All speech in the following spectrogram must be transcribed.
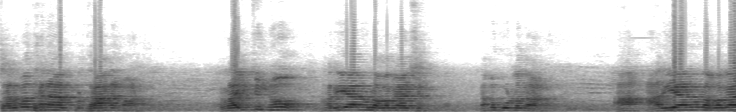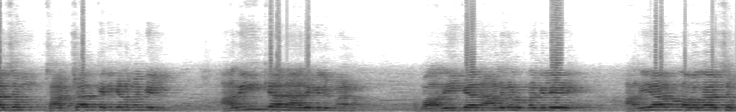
സർവധനാൽ പ്രധാനമാണ്. റൈറ്റ് ടു നോ അറിയാനുള്ള അവകാശം നമുക്കുള്ളതാണ്. ആ അറിയാനുള്ള അവകാശം സാക്ഷാത്കരിക്കണമെങ്കിൽ അറിയിക്കാൻ ആരെങ്കിലും വേണം. അപ്പോൾ അറിയിക്കാൻ ആളുകളുണ്ടെങ്കിലേ അറിയാനുള്ള അവകാശം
